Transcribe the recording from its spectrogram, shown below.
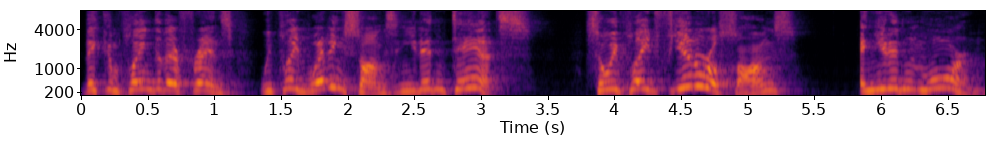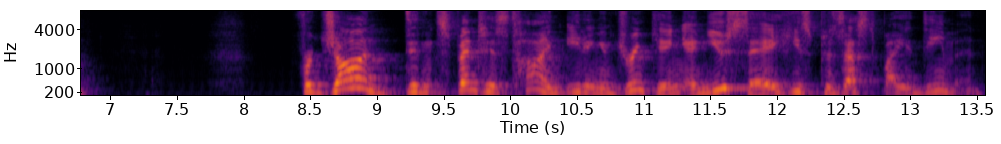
They complain to their friends, We played wedding songs and you didn't dance. So we played funeral songs and you didn't mourn. For John didn't spend his time eating and drinking, and you say he's possessed by a demon.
